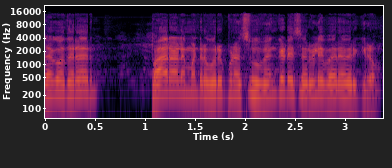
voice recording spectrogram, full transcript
சகோதரர் பாராளுமன்ற உறுப்பினர் சு. வெங்கடேஷ் அவர்களை வரவேற்கிறோம்.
